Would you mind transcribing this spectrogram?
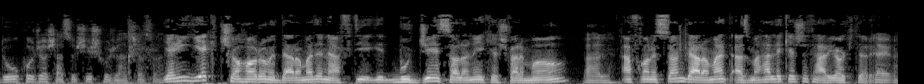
دو کجا 66 کجا از 68 یعنی یک چهارم درآمد نفتی بودجه سالانه کشور ما بله. افغانستان درآمد از محل کشت تریاک داره دقیقا.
